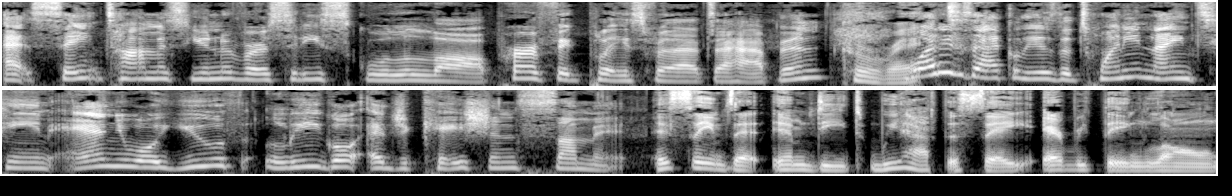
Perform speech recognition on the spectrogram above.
at St. Thomas University School of Law. Perfect place for that to happen. Correct. What exactly is the 2019 Annual Youth Legal Education Summit? it seems that md we have to say everything long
